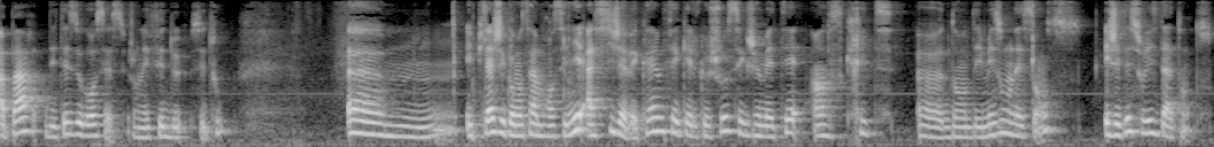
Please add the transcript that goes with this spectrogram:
à part des tests de grossesse. J'en ai fait deux, c'est tout. Euh, et puis là, j'ai commencé à me renseigner. Ah si, j'avais quand même fait quelque chose, c'est que je m'étais inscrite euh, dans des maisons de naissance et j'étais sur liste d'attente.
